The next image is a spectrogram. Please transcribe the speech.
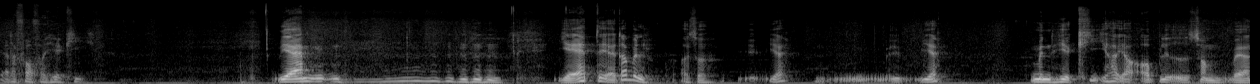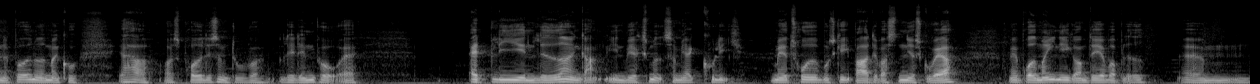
er der form for hierarki? Ja, ja, det er der vel. Altså, ja, ja. Men hierarki har jeg oplevet som værende både noget, man kunne... Jeg har også prøvet, ligesom du var lidt inde på, at, at blive en leder engang i en virksomhed, som jeg ikke kunne lide. Men jeg troede måske bare, at det var sådan, jeg skulle være. Men jeg brød mig egentlig ikke om det, jeg var blevet. Øhm,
